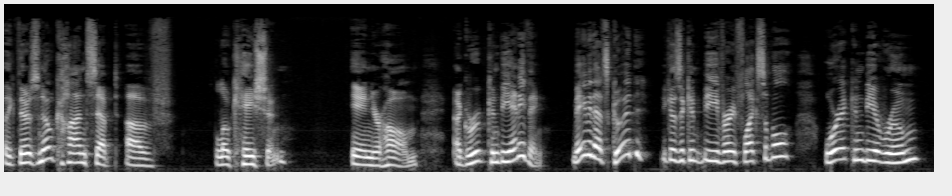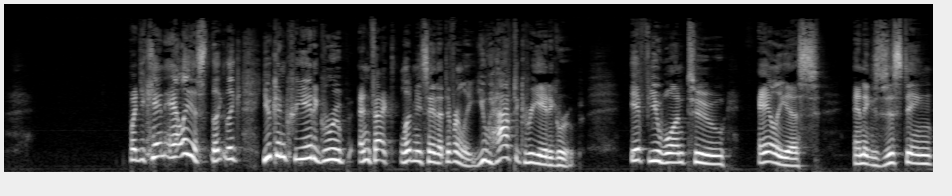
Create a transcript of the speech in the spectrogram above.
Like there's no concept of location in your home. A group can be anything. Maybe that's good because it can be very flexible or it can be a room. But you can't alias, like, like, you can create a group. In fact, let me say that differently. You have to create a group if you want to alias an existing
